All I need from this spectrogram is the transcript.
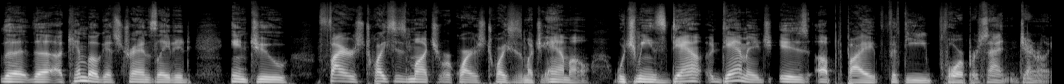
the the akimbo gets translated into fires twice as much, requires twice as much ammo, which means da- damage is upped by fifty four percent generally.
